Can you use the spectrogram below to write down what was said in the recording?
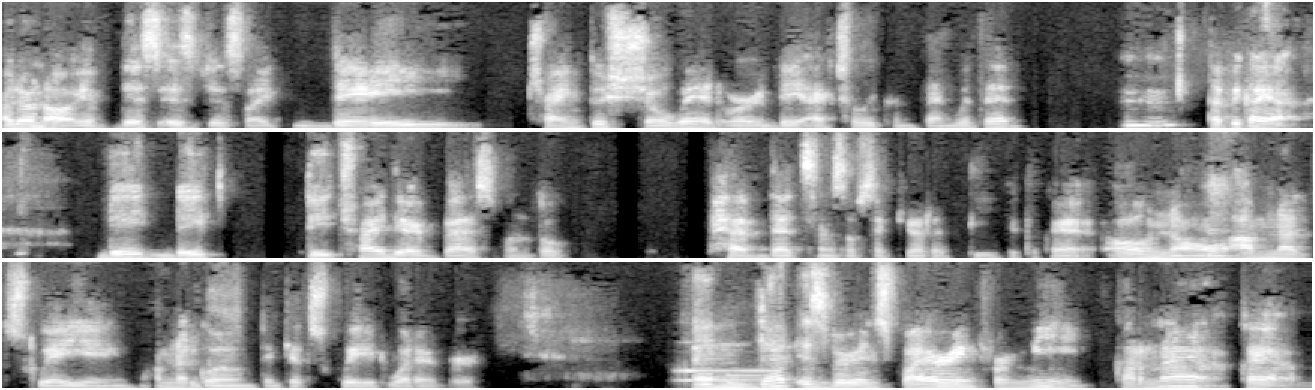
I don't know if this is just like they trying to show it or they actually content with it. Mhm. Tapi kayak they they they try their best untuk have that sense of security gitu. Kayak oh no Mm. I'm not swaying. I'm not going to get swayed whatever. And that is very inspiring for me. Karena kayak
